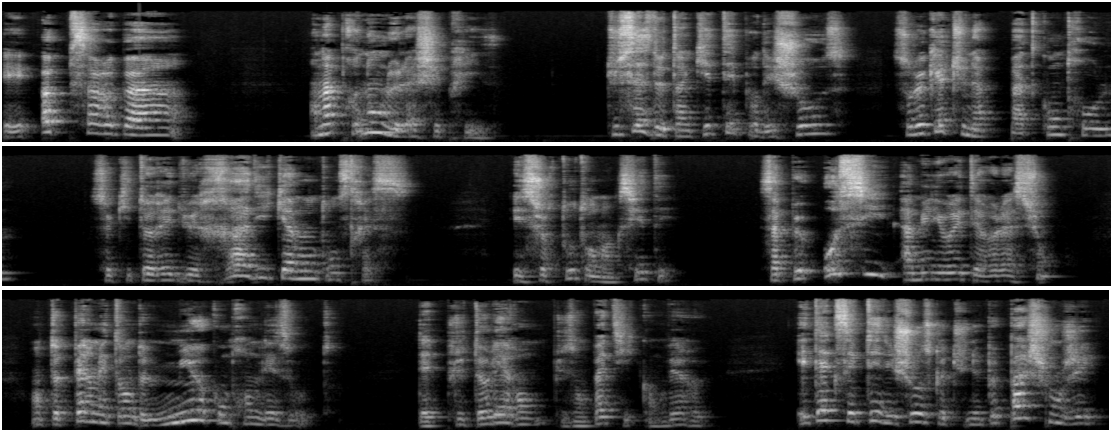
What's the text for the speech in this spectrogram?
et hop, ça repart. En apprenant le lâcher prise, tu cesses de t'inquiéter pour des choses sur lesquelles tu n'as pas de contrôle, ce qui te réduit radicalement ton stress et surtout ton anxiété. Ça peut aussi améliorer tes relations en te permettant de mieux comprendre les autres, d'être plus tolérant, plus empathique envers eux, et d'accepter des choses que tu ne peux pas changer.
